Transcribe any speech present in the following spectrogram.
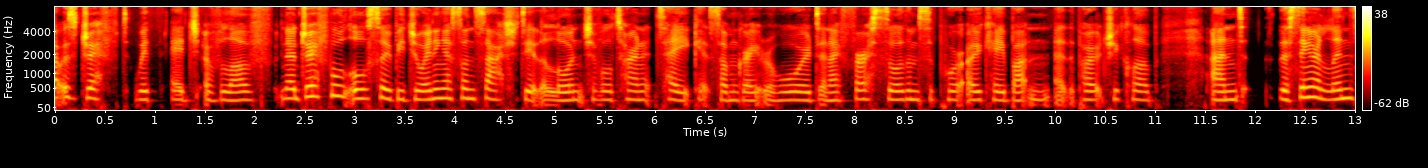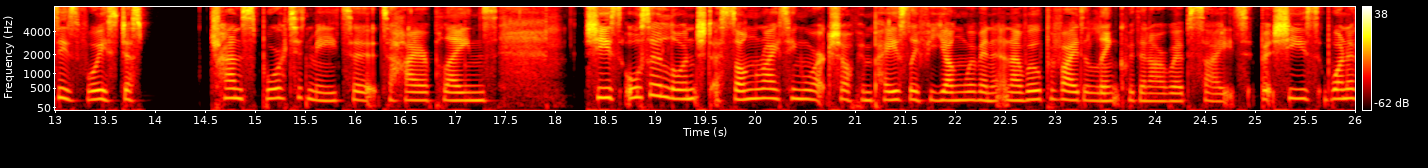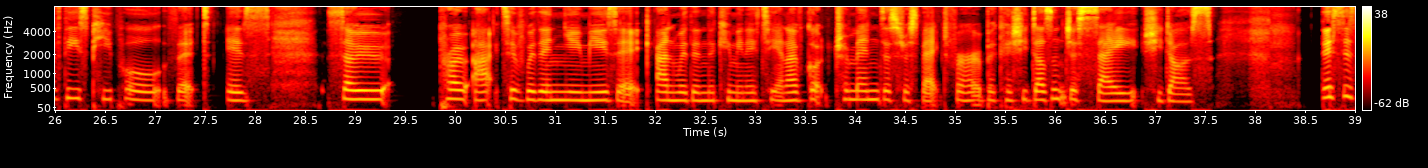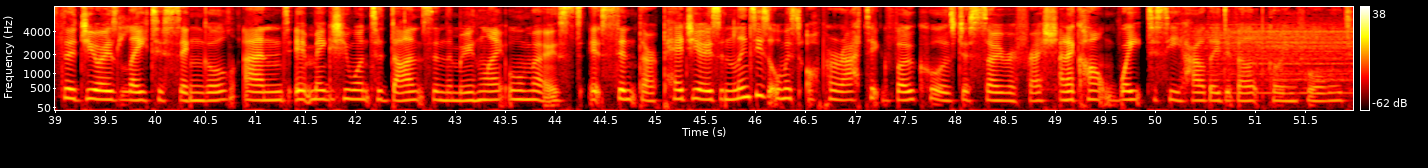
That was Drift with Edge of Love. Now, Drift will also be joining us on Saturday at the launch of Alternate Take at Some Great Reward. And I first saw them support OK Button at the Poetry Club. And the singer Lindsay's voice just transported me to, to higher planes. She's also launched a songwriting workshop in Paisley for young women, and I will provide a link within our website. But she's one of these people that is so proactive within new music and within the community. And I've got tremendous respect for her because she doesn't just say, she does. This is the duo's latest single, and it makes you want to dance in the moonlight almost. It's synth arpeggios, and Lindsay's almost operatic vocal is just so refreshing, and I can't wait to see how they develop going forward.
